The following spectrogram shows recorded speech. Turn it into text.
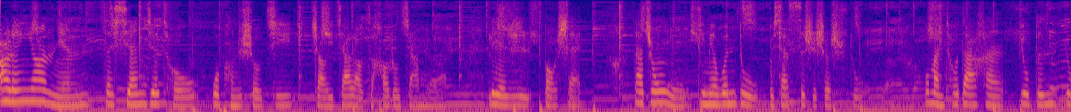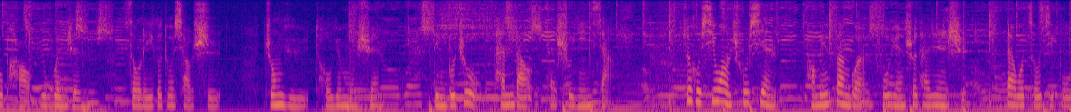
二零一二年，在西安街头，我捧着手机找一家老字号肉夹馍。烈日暴晒，大中午，地面温度不下四十摄氏度。我满头大汗，又奔又跑又问人，走了一个多小时，终于头晕目眩，顶不住，瘫倒在树荫下。最后希望出现，旁边饭馆服务员说他认识，带我走几步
